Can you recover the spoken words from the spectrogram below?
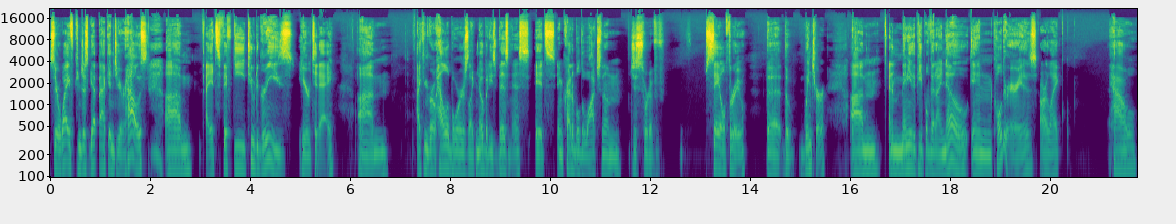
so your wife can just get back into your house. Um, it's 52 degrees here today. Um, I can grow hellebores like nobody's business. It's incredible to watch them just sort of sail through the the winter. Um, and many of the people that I know in colder areas are like, how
